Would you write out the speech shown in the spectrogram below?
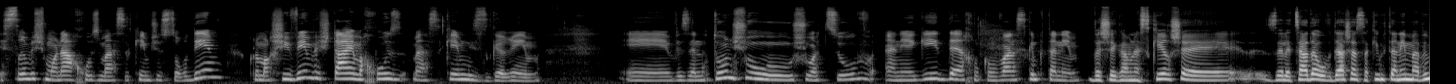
28% מהעסקים ששורדים, כלומר 72% מהעסקים נסגרים. אה, וזה נתון שהוא, שהוא עצוב. אני אגיד, אנחנו כמובן עסקים קטנים. ושגם נזכיר שזה לצד העובדה שעסקים קטנים מהווים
